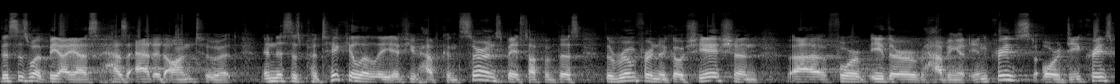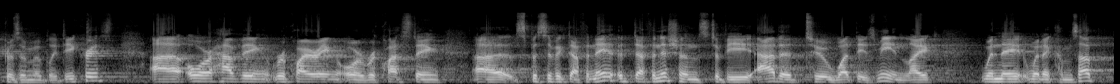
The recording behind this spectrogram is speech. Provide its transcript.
this is what BIS has added onto it, and this is particularly, if you have concerns based off of this, the room for negotiation uh, for either having it increased or decreased, presumably decreased, uh, or having, requiring or requesting uh, specific defini definitions to be added to what these mean. Like when, they, when it comes up,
